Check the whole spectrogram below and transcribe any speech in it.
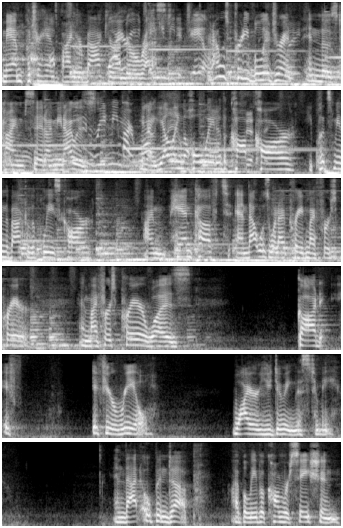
Ma'am, put your hands behind your back. You're under arrest. And I was pretty belligerent in those times, Sid. I mean, I was, you know, yelling the whole way to the cop car. He puts me in the back of the police car. I'm handcuffed, and that was when I prayed my first prayer. And my first prayer was, God, if if you're real, why are you doing this to me? And that opened up, I believe, a conversation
